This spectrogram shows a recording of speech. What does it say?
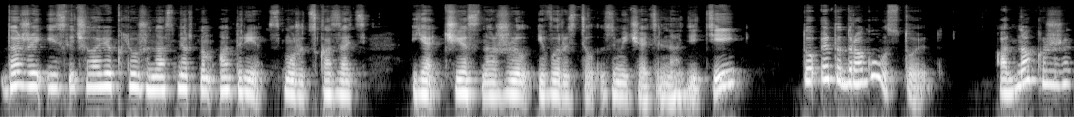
Даже если человек, лежа на смертном одре, сможет сказать «я честно жил и вырастил замечательных детей», то это дорогого стоит. Однако же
